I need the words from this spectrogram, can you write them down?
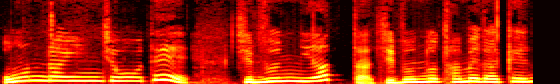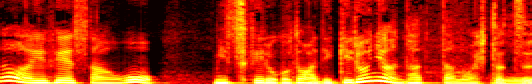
オンライン上で自分に合った自分のためだけの IFA さんを見つけることができるようにはなったのは一つ。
